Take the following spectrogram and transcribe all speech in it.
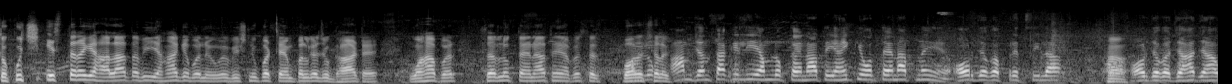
तो कुछ इस तरह के हालात अभी यहाँ के बने हुए हैं। विष्णुपट टेंपल का जो घाट है वहाँ पर सर लोग तैनात हैं यहाँ पे सर बहुत अच्छा लगता लगा आम जनता के लिए हम लोग तैनात है यहीं केवल तैनात नहीं है और जगह प्रेतशिला हाँ। और जगह जहाँ जहाँ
